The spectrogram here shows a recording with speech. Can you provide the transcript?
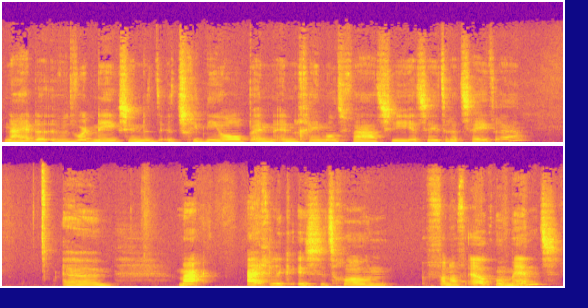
nou ja, het wordt niks en het, schiet niet op en, en geen motivatie, et cetera, et cetera. Um, maar eigenlijk is het gewoon vanaf elk moment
